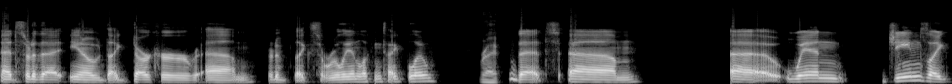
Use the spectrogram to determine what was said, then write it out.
It's sort of that you know like darker, um, sort of like cerulean looking type blue. Right. That um, uh, when jeans like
